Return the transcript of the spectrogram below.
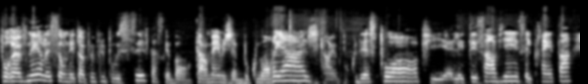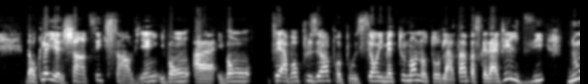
pour revenir, là, si on est un peu plus positif, parce que bon, quand même, j'aime beaucoup Montréal, j'ai quand même beaucoup d'espoir, puis euh, l'été s'en vient, c'est le printemps. Donc là, il y a le chantier qui s'en vient. Ils vont, ils vont avoir plusieurs propositions. Ils mettent tout le monde autour de la table parce que la ville dit, nous,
